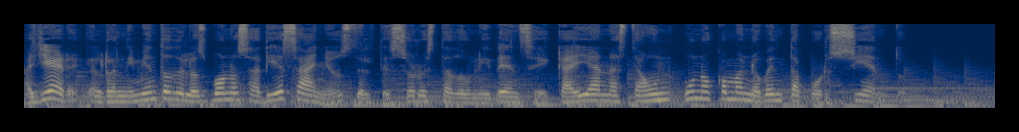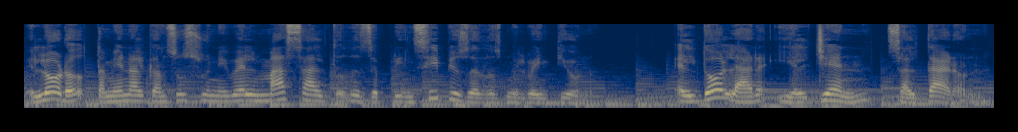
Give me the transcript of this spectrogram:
Ayer, el rendimiento de los bonos a 10 años del Tesoro estadounidense caían hasta un 1,90%. El oro también alcanzó su nivel más alto desde principios de 2021. El dólar y el yen saltaron,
